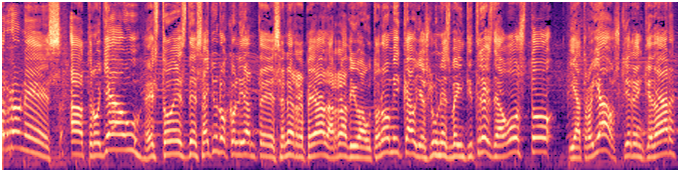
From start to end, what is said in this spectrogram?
Los berrones a Troyau. Esto es Desayuno con Liantes en RPA, la radio autonómica. Hoy es lunes 23 de agosto y a Troyau os quieren quedar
